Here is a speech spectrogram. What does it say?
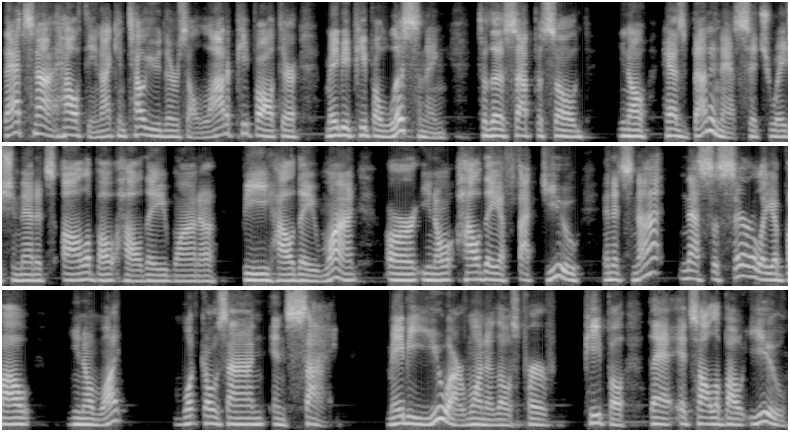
that's not healthy. And I can tell you there's a lot of people out there, maybe people listening to this episode, you know, has been in that situation that it's all about how they want to be how they want or you know how they affect you. And it's not necessarily about you know what what goes on inside. Maybe you are one of those per people that it's all about you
